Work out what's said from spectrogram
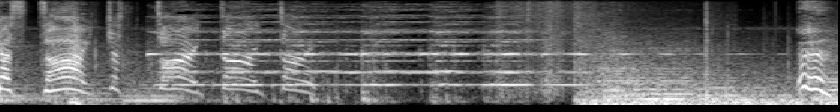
Just die! Just die! Die! Die!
